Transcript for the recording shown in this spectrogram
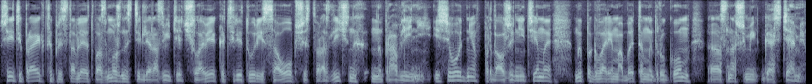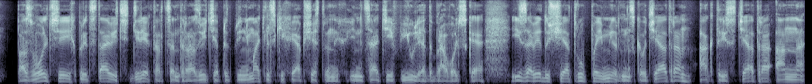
Все эти проекты представляют возможности для развития человека, территории, сообщества различных направлений. И сегодня в продолжении темы мы поговорим об этом и другом э, с нашими гостями. Позвольте их представить. Директор Центра развития предпринимательских и общественных инициатив Юлия Добровольская и заведующая труппой Мирнинского театра, актриса театра Анна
